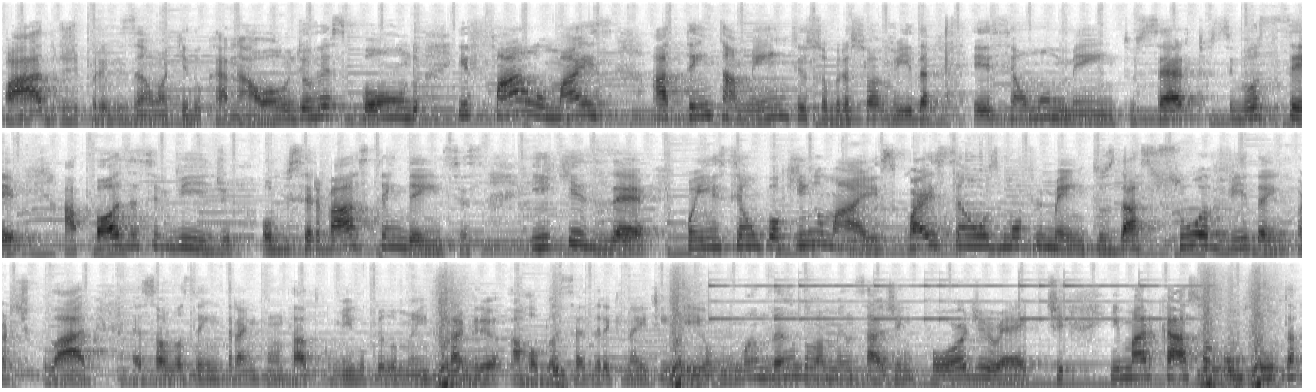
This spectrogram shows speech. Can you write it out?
quadro de previsão aqui no canal, onde eu respondo e falo mais atentamente sobre a sua vida, esse é o momento momento, certo? Se você, após esse vídeo, observar as tendências e quiser conhecer um pouquinho mais quais são os movimentos da sua vida em particular, é só você entrar em contato comigo pelo meu Instagram, arroba Nightingale, me mandando uma mensagem por direct e marcar sua consulta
